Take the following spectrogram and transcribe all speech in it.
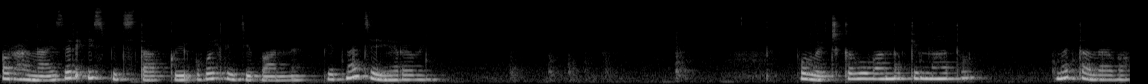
Органайзер із підставкою у вигляді ванни 15 гривень. Поличка у ванну кімнату металева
